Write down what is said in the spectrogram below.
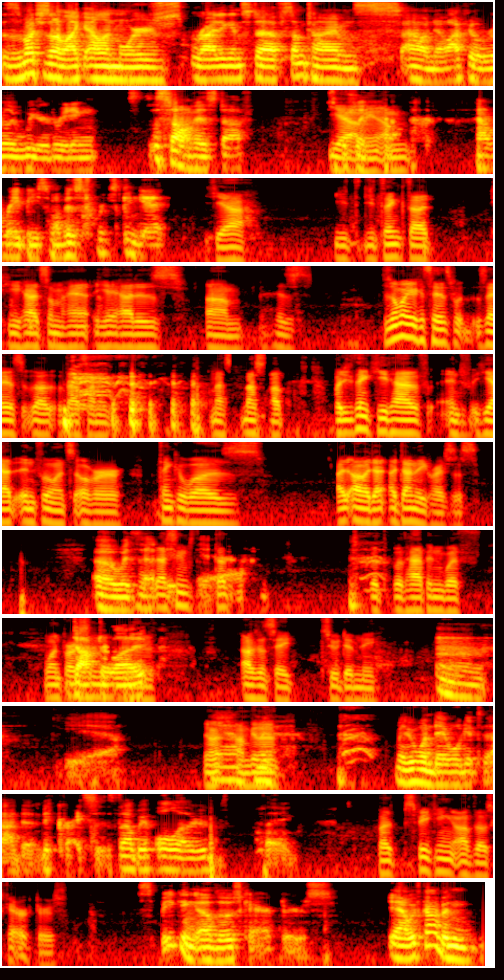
As much as I like Alan Moore's writing and stuff, sometimes I don't know. I feel really weird reading some of his stuff. yeah, I mean, how, I'm how rapey some of his stories can get. yeah. You you think that he had some ha- he had his um his there's no way you can say this say this without, without sounding messed messed up, but you think he'd have and he had influence over I think it was I, oh identity crisis Oh, with that, that, seems yeah. that what what happened with one person Dr. Light. I was gonna say Sue Dibny. Mm, yeah. You know? Yeah, I'm gonna Maybe one day we'll get to the identity crisis. That'll be a whole other thing. But speaking of those characters, Speaking of those characters, yeah, we've kind of been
